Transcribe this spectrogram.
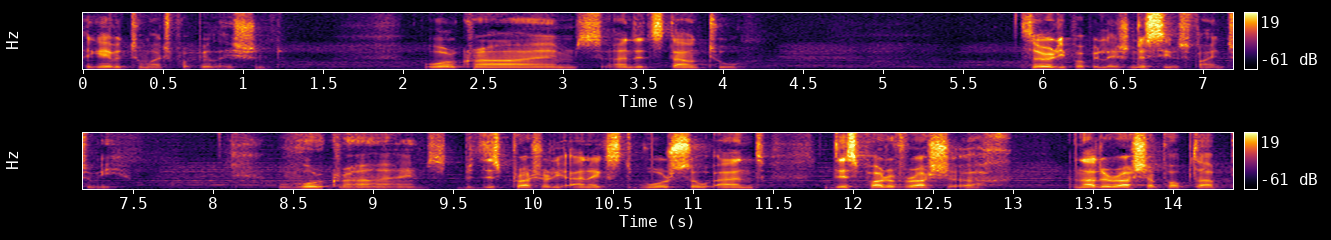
I gave it too much population. War crimes, and it's down to 30 population. This seems fine to me. War crimes. But this Prussia annexed Warsaw and this part of Russia. Ugh, another Russia popped up.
